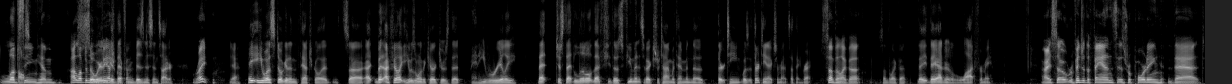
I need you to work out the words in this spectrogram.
Loved Awesome. seeing him. I loved him. so in the weird to get that from. Business Insider. right. Yeah, he, he was still good in the theatrical. It's uh, I, but I feel like he was one of the characters that man, he really that just that little that few, those few minutes of extra time with him in the thirteen was it thirteen extra minutes I think right Something like that. something like that. They they added a lot for me. All right, so Revenge of the Fans is reporting that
